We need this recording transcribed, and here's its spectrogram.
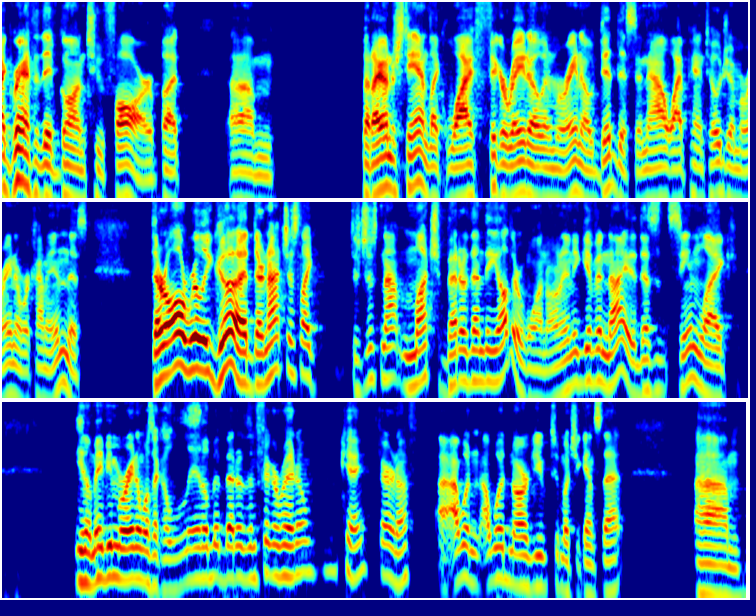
I grant that they've gone too far, but um, but I understand like why Figueiredo and Moreno did this, and now why Pantoja and Moreno were kind of in this. They're all really good. They're not just like there's just not much better than the other one on any given night. It doesn't seem like you know maybe Moreno was like a little bit better than Figueiredo. Okay, fair enough. I, I wouldn't I wouldn't argue too much against that. Um,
